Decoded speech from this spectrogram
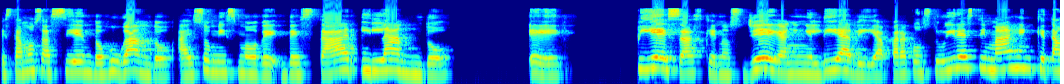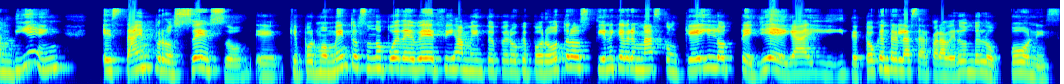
estamos haciendo, jugando a eso mismo de, de estar hilando eh, piezas que nos llegan en el día a día para construir esta imagen que también está en proceso, eh, que por momentos uno puede ver fijamente, pero que por otros tiene que ver más con qué hilo te llega y, te toca entrelazar para ver dónde lo pones.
